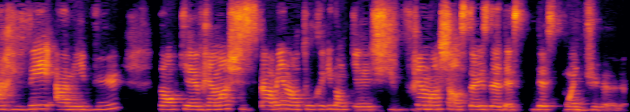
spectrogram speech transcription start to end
arriver à mes buts. Donc, euh, vraiment, je suis super bien entourée. Donc, euh, je suis vraiment chanceuse de, de, ce point de vue-là.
